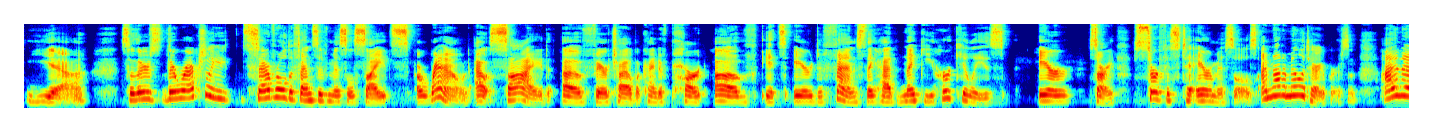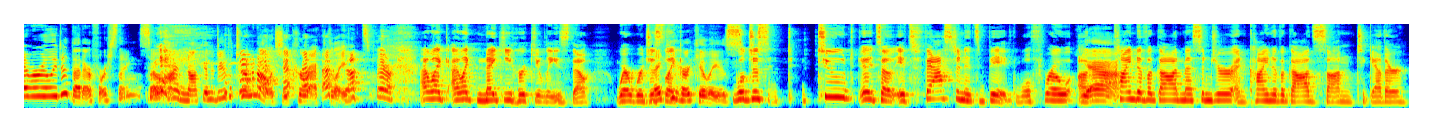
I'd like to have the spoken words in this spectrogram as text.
Yeah. So there's there were actually several defensive missile sites around outside of Fairchild, but kind of part of its air defense. They had Nike Hercules air sorry, surface to air missiles. I'm not a military person. I never really did that Air Force thing, so I'm not gonna do the terminology correctly. That's fair. I like I like Nike Hercules though, where we're just Nike like Hercules. we'll just two it's a it's fast and it's big. We'll throw a Yeah. kind of a god messenger and kind of a god son together.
